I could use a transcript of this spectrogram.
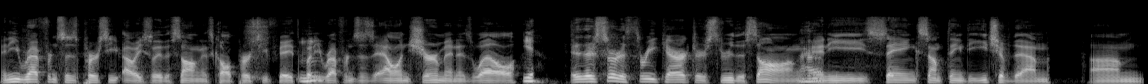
And he references Percy. Obviously, the song is called Percy Faith, but he references Allan Sherman as well. Mm-hmm. Yeah. There's sort of three characters through the song, Uh-huh. and he's saying something to each of them. Um,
